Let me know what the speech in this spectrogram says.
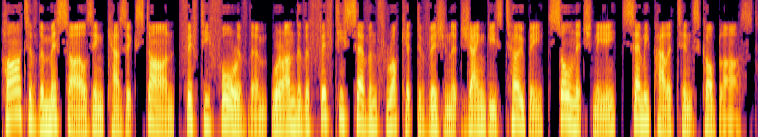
Part of the missiles in Kazakhstan 54 of them were under the 57th Rocket Division at Zhangiz Tobe Solnichny, Semipalatinsk Oblast.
